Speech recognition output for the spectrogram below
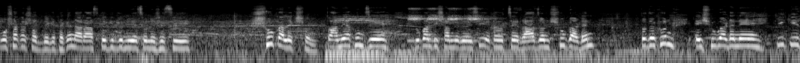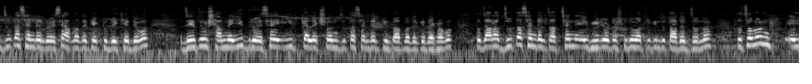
পোশাক আশাক দেখে থাকেন, আর আজকে কিন্তু নিয়ে চলে এসেছি শু কালেকশন তো আমি এখন যে দোকানটির সামনে রয়েছি, এটা হচ্ছে রাজন শু গার্ডেন তো দেখুন, এই শু গার্ডেনে কী কী জুতা স্যান্ডেল রয়েছে আপনাদেরকে একটু দেখিয়ে দেবো। যেহেতু সামনে ঈদ রয়েছে, ঈদ কালেকশন জুতা স্যান্ডেল কিন্তু আপনাদেরকে দেখাবো। তো যারা জুতা স্যান্ডেল চাচ্ছেন, এই ভিডিওটা শুধুমাত্র কিন্তু তাদের জন্য। তো চলুন, এই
